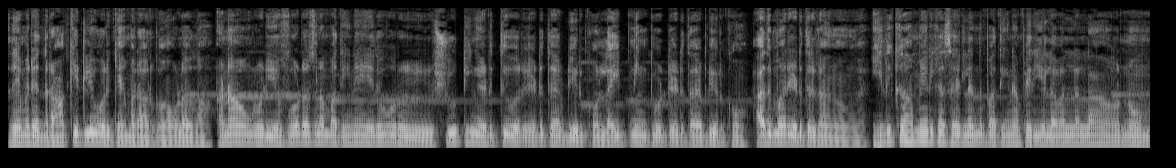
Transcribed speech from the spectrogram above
அதே மாதிரி அந்த ராக்கெட்லேயும் ஒரு கேமரா இருக்கும். அவ்வளோதான் ஆனால் அவங்களுடைய ஃபோட்டோஸ்லாம் பார்த்தீங்கன்னா ஏதோ ஒரு ஷூட்டிங் எடுத்து ஒரு எடுத்தா எப்படி இருக்கும்? லைட்னிங் போட்டு எடுத்தா எப்படி இருக்கும்? அது மாதிரி எடுத்திருக்காங்க அவங்க. இதுக்கு அமெரிக்கா சைட்லேருந்து பார்த்தீங்கன்னா பெரிய லெவல்லலாம் ஒன்றும்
